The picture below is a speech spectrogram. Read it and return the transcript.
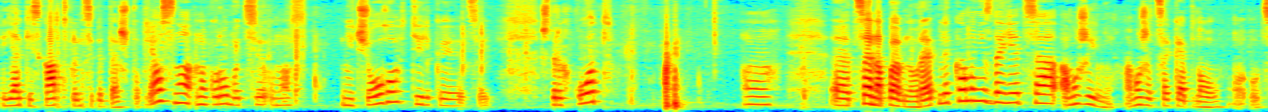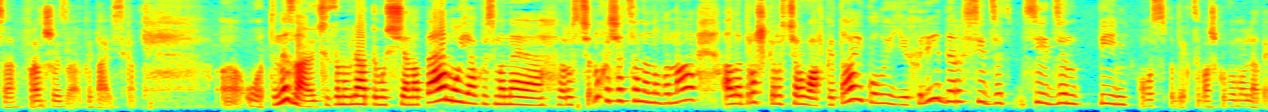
Якість карт, в принципі, теж потрясна. На коробочці у нас нічого, тільки цей штрих-код. Е, Це, напевно, репліка, мені здається, а може і ні. А може це Кепноу, це франшиза китайська. Е, От, не знаю, чи замовлятиму ще на тему. Якось мене розчар... Ну, хоча це не новина, але трошки розчарував Китай, коли їх лідер Сі, Сі Цзінпінь, господи, як це важко вимовляти,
